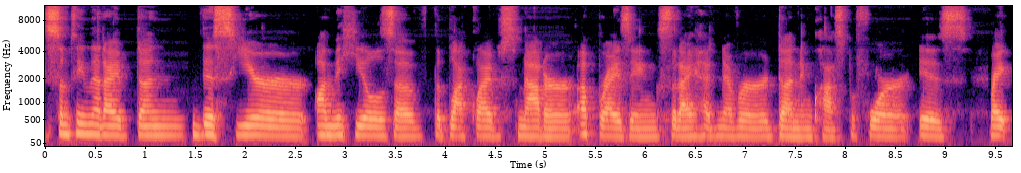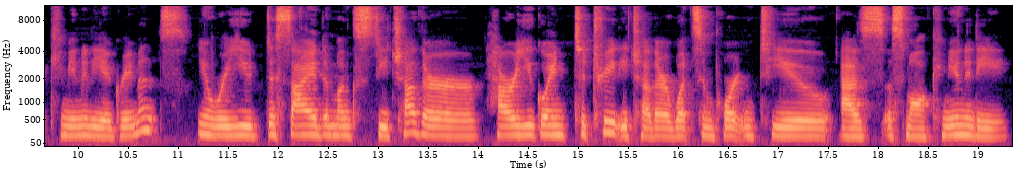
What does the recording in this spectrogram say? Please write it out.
something that I've done this year on the heels of the Black Lives Matter uprisings that I had never done in class before is write community agreements, you know, where you decide amongst each other how are you going to treat each other, what's important to you as a small community.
